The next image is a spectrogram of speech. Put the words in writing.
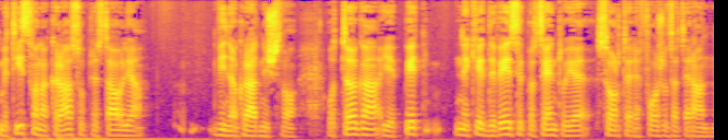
kmetijstvo na krasu predstavlja vinogradništvo. Od tega je pet, nekje 90% je sorte refožo za teran.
